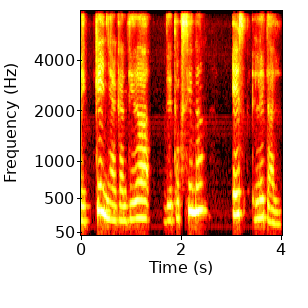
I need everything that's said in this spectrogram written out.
pequeña cantidad de toxina es letal.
